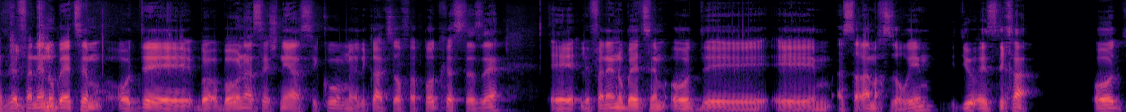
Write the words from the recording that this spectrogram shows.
אז לפנינו בעצם עוד, אה, בואו נעשה שנייה סיכום לקראת סוף הפודקאסט הזה. לפנינו בעצם עוד עשרה מחזורים, בדיוק, סליחה, עוד,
